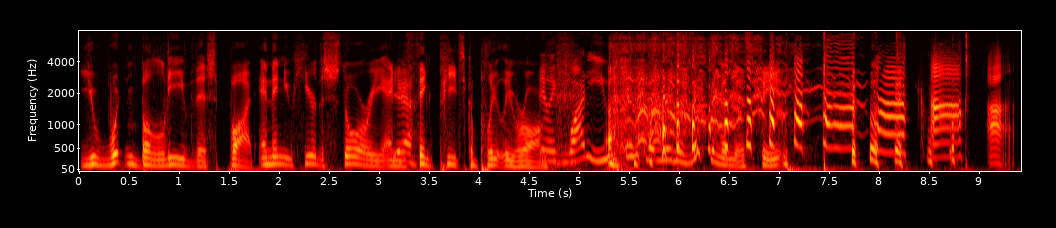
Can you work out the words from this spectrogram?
you wouldn't believe this, but, and then you hear the story, and Yeah. you think Pete's completely wrong. You're like, why do you think that you're the victim in this, Pete?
